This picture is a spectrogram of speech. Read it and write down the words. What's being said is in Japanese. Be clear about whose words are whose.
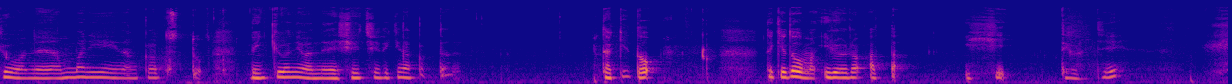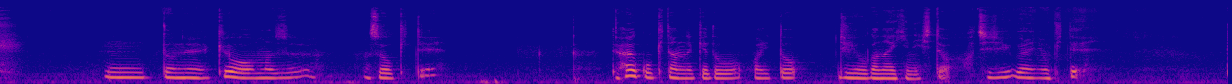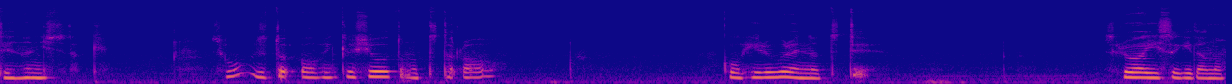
Speaker 1: 今日はねあんまりなんかちょっと勉強にはね集中できなかっただけどだけどまあいろいろあった。日って感じ？うんとね今日はまず朝起きて。で早く起きたんだけど割と授業がない日にしては8時ぐらいに起きて。で何してたっけ？そう？ずっとあ勉強しようと思ってたらこう昼ぐらいになっててそれは言い過ぎだな。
